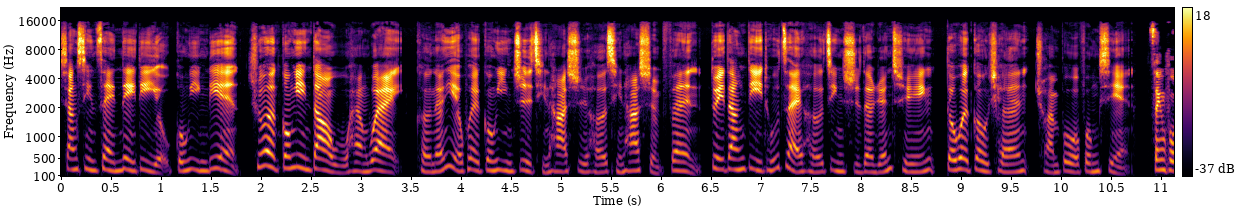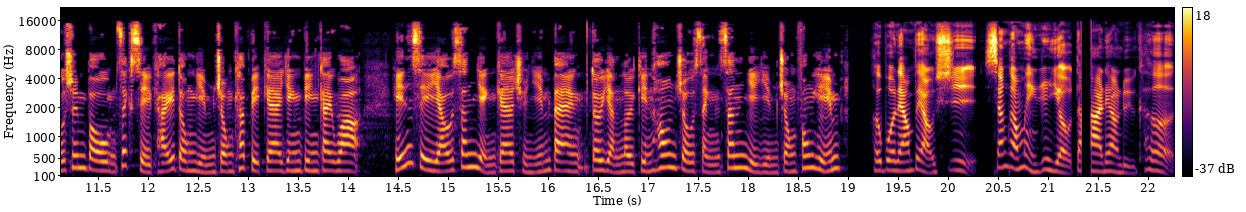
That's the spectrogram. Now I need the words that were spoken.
相信在内地有供应链，除了供应到武汉外，可能也会供应至其他市和其他省份，对当地屠宰和进食的人群都会构成传播风险。政府宣布即时启动严重级别嘅应变计划，显示有新型嘅传染病对人类健康造成新而严重风险。何博良表示，香港每日有大量旅客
